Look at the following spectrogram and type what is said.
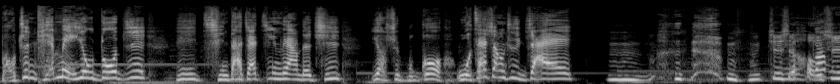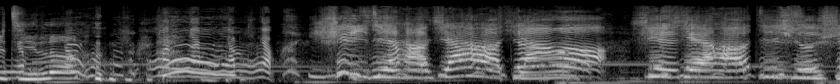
保证甜美又多汁。哎，请大家尽量的吃，要是不够，我再上去摘。”嗯，真是好吃极了。柿子好香好香哦。谢谢猴子叔叔。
